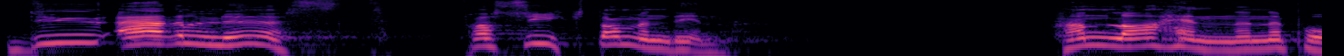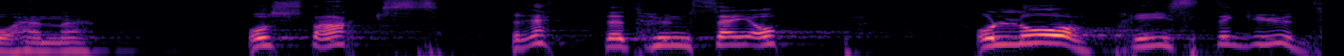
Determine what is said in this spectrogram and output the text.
du er løst fra sykdommen din.' Han la hendene på henne, og straks rettet hun seg opp og lovpriste Gud.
